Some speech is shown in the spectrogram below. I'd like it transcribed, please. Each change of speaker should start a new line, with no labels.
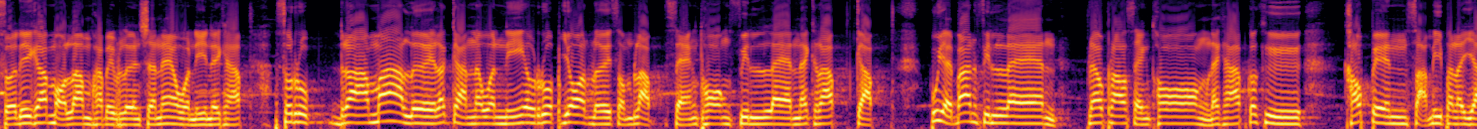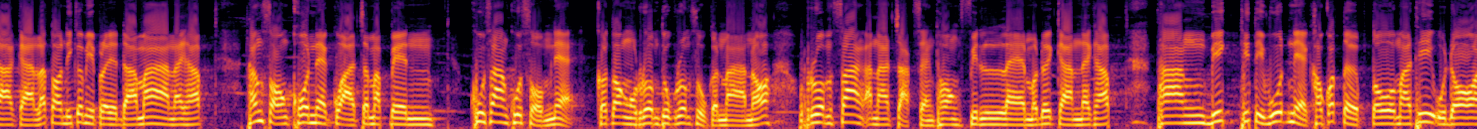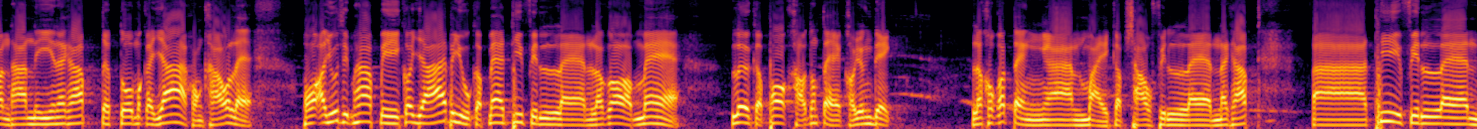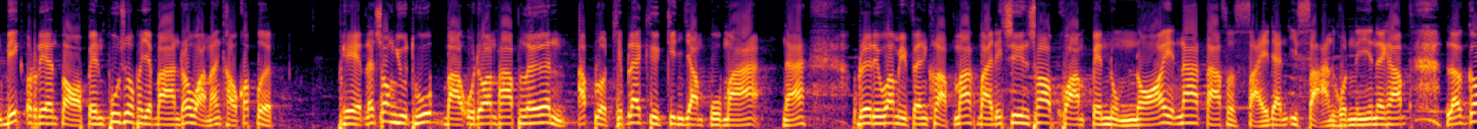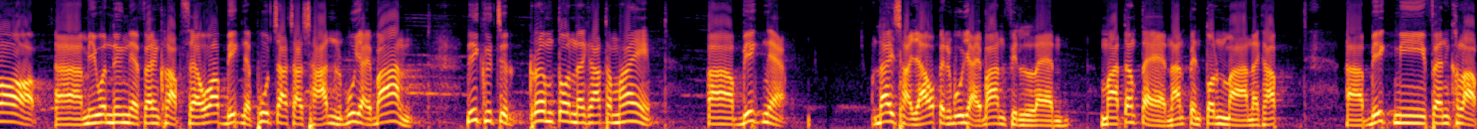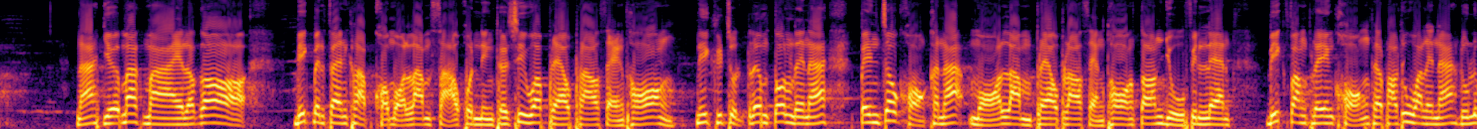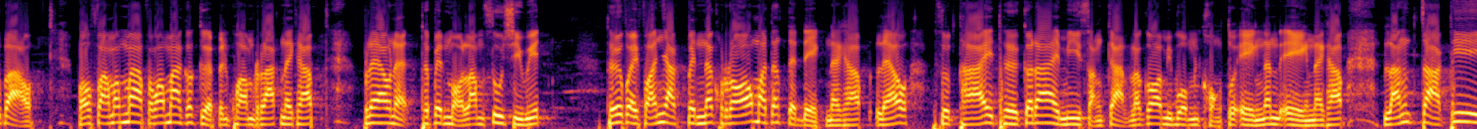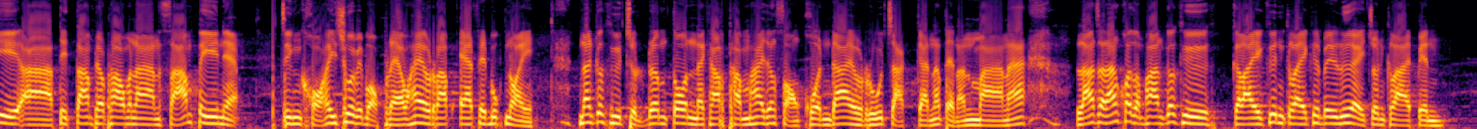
สวัสดีครับ หมอลำพาไปเพลินชาแนลวันนี้นะครับ สรุปดราม่าเลยละกันนะวันนี้รวบยอดเลยสำหรับแสงทองฟินแลนด์นะครับ กับผู้ใหญ่บ้านฟินแลนด์แพรวพราวแสงทองนะครับ ก็คือเขาเป็นสามีภรรยากัน แล้วตอนนี้ก็มีประเด็นดราม่านะครับ ทั้งสองคนเนี่ยกว่าจะมาเป็นคู่สร้างคู่สมเนี่ย ก็ต้องร่วมทุกข์ร่วมสุขกันมาเนาะร่วมสร้างอาณาจักรแสงทองฟินแลนด์มาด้วยกันนะครับ ทางบิ๊กทิติวุฒิเนี่ยเขาก็เติบโตมาที่อุดรธานีนะครับ เติบโตมากับย่าของเขาแหละพออายุ 15 ปีก็ย้ายไปอยู่กับแม่ที่ฟินแลนด์ แล้วก็แม่เลิกกับพ่อเขาตั้งแต่เขายังเด็ก แล้วเขาก็แต่งงานใหม่กับชาวฟินแลนด์นะครับที่ฟินแลนด์บิ๊กเรียนต่อเป็นผู้ช่วยพยาบาลระหว่างนั้นเขาก็เปิด เพจและช่อง YouTube บ่าวอุดรพาเพลิน อัปโหลดคลิปแรกคือกินยำปูม้านะเรียกได้ว่ามีแฟนคลับมากมายที่ชื่นชอบความเป็นหนุ่มน้อย หน้าตาสดใสแดนอีสานคนนี้นะครับ แล้วก็มีวันหนึงเนี่ยแฟนคลับแซวว่าบิ๊กเนี่ยพูดจาช้าๆเหมือนผู้ใหญ่บ้าน นี่คือจุดเริ่มต้นนะครับทำให้บิ๊กเนี่ยได้ฉายาว่าเป็นผู้ใหญ่บ้านฟินแลนด์ มาตั้งแต่นั้นเป็นต้นมานะครับบิ๊กมีแฟนคลับนะเยอะมากมายแล้วก็ บิ๊กเป็นแฟนคลับของหมอลำสาวคนหนึ่งเธอชื่อว่าแพรวพราวแสงทอง นี่คือจุดเริ่มต้นเลยนะ เป็นเจ้าของคณะหมอลำแพรวพราวแสงทองตอนอยู่ฟินแลนด์บิ๊กฟังเพลงของแพรวพราวทุกวันเลยนะรู้หรือเปล่าพอฟังมากๆฟังมากๆก็เกิดเป็นความรักนะครับ แพรวเนี่ยเธอเป็นหมอลำสู้ชีวิต เธอใฝ่ฝันอยากเป็นนักร้องมาตั้งแต่เด็กนะครับ แล้วสุดท้ายเธอก็ได้มีสังกัดแล้วก็มีวงของตัวเองนั่นเองนะครับ หลังจากที่ติดตามแพรวๆมานาน 3 ปีเนี่ย จึงขอให้ช่วยไปบอกแพรวให้รับแอด Facebook หน่อย นั่นก็คือจุดเริ่มต้นนะครับทำให้ทั้งสองคนได้รู้จักกันตั้งแต่นั้นมานะ หลังจากนั้นความสัมพันธ์ก็คือไกลขึ้นไกลขึ้นไปเรื่อยๆจนกลายเป็น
